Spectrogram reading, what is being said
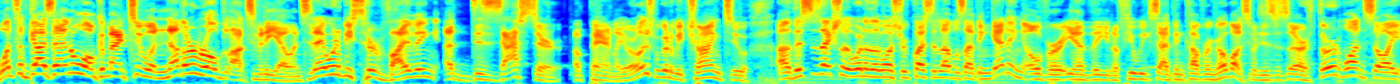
What's up guys and welcome back to another Roblox video and today we're gonna be surviving a disaster apparently or at least we're gonna be trying to. Uh, this is actually one of the most requested levels I've been getting over you know the you know few weeks I've been covering Roblox videos. This is our third one so I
